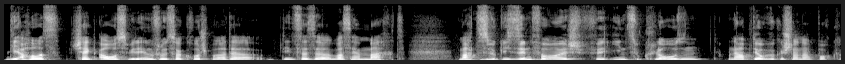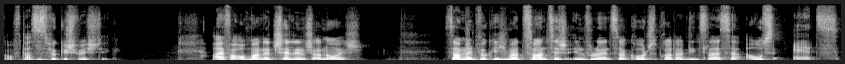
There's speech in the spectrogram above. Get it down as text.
die aus, checkt aus, wie der Influencer, Coach, Berater, Dienstleister, was er macht. Macht es wirklich Sinn für euch, für ihn zu closen und habt ihr auch wirklich danach Bock drauf. Das ist wirklich wichtig. Einfach auch mal eine Challenge an euch Sammelt wirklich mal 20 Influencer, Coaches, Berater, Dienstleister aus Ads.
